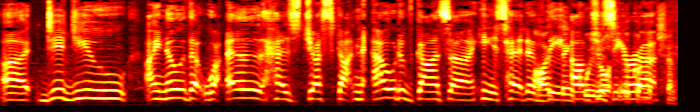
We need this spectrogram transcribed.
Uh, did you? I know that Wael has just gotten out of Gaza. He's head of I the Al Jazeera.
